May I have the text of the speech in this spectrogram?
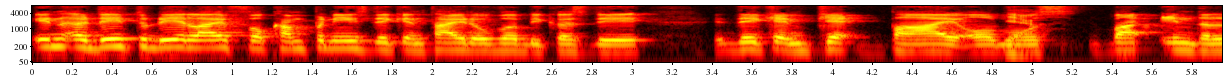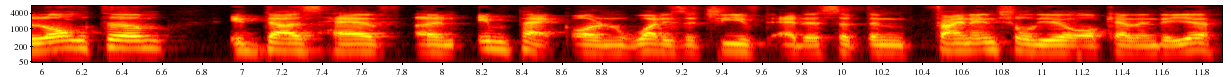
In a day-to-day life for companies, they can tide over because they they can get by almost. Yeah. But in the long term, it does have an impact on what is achieved at a certain financial year or calendar year.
